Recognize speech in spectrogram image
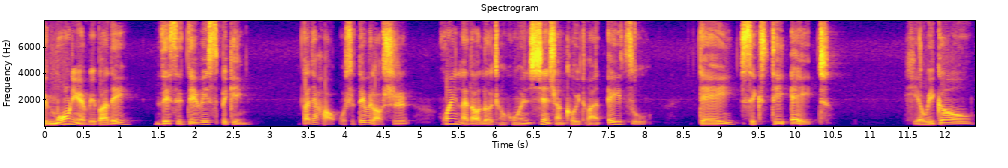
Good morning, everybody. This is David speaking. 大家好，我是 David 老师，欢迎来到乐成红恩线上口语团 A 组，Day sixty eight. Here we go.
